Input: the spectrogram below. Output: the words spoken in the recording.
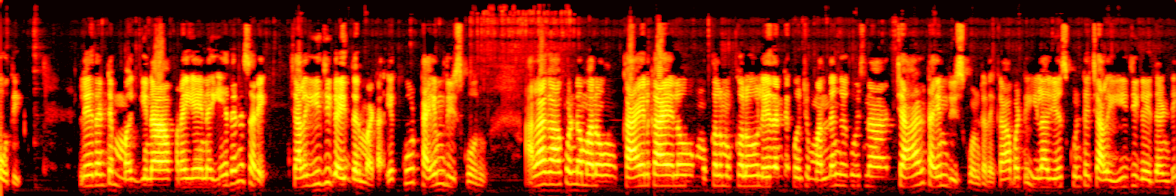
అవుతాయి. లేదంటే మగ్గిన ఫ్రై అయినా ఏదైనా సరే చాలా ఈజీగా అయింది అనమాట ఎక్కువ టైం తీసుకోదు. అలా కాకుండా మనం కాయలు కాయలు ముక్కలు ముక్కలు లేదంటే కొంచెం మందంగా కోసినా చాలా టైం తీసుకుంటుంది. కాబట్టి ఇలా చేసుకుంటే చాలా ఈజీగా అయిందండి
